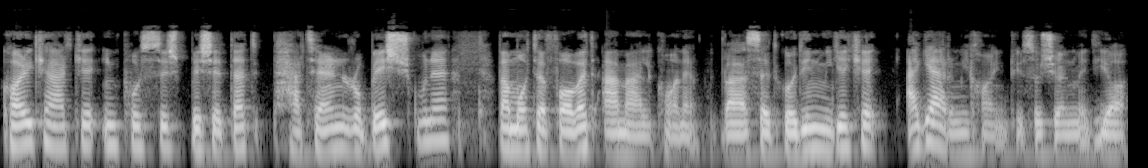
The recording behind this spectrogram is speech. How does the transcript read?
کاری کرد که این پستش به شدت پترن رو بشکونه و متفاوت عمل کنه. و ستگودین میگه که اگر می‌خواین توی سوشال مدیا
